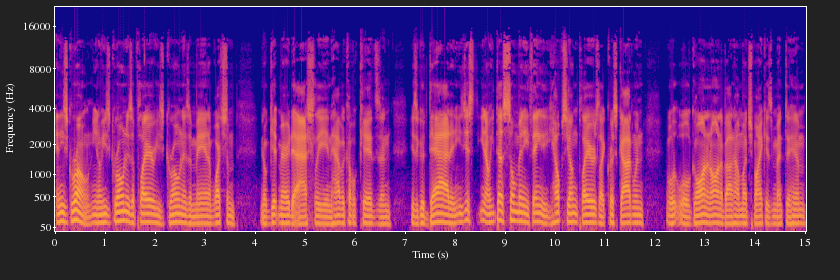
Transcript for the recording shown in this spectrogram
and he's grown. You know, he's grown as a player. He's grown as a man. I've watched him, you know, get married to Ashley and have a couple kids, and he's a good dad. And he just, you know, he does so many things. He helps young players like Chris Godwin. Will will go on and on about how much Mike has meant to him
